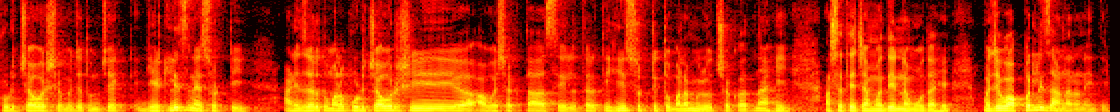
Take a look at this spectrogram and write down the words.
पुढच्या वर्षी म्हणजे तुमचे घेतलीच नाही सुट्टी आणि जर तुम्हाला पुढच्या वर्षी आवश्यकता असेल तर ती ही सुट्टी तुम्हाला मिळूच शकत नाही. असं त्याच्यामध्ये नमूद आहे. म्हणजे वापरली जाणार नाही ती.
